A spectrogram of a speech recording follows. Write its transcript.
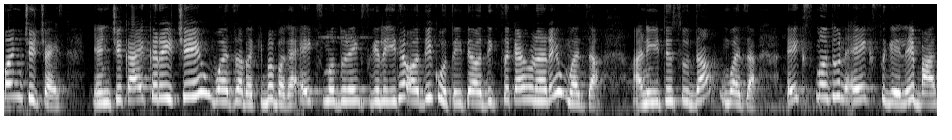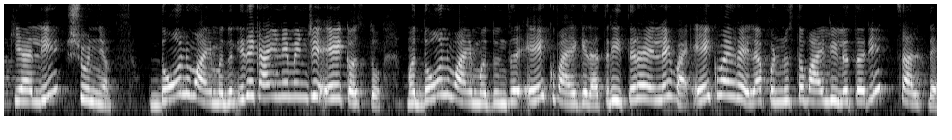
पंचेचाळीस. यांची काय करायची? वजाबाकी मग बघा एक्समधून एक्स गेले इथे अधिक होते इथे अधिकचं काय होणार आहे? वजा. आणि इथे सुद्धा वजा. एक्समधून एक्स गेले बाकी आली शून्य. दोन वायमधून इथे काही नाही म्हणजे एक असतो. मग दोन वायमधून जर एक वाय गेला तर इथे राहिले वाय. एक वाय राहिला पण नुसतं वाय लिहिलं तरी चालते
